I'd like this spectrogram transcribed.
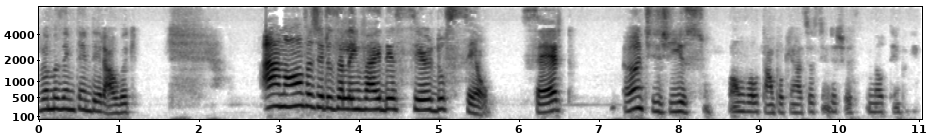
Vamos entender algo aqui. A nova Jerusalém vai descer do céu, certo? Antes disso, vamos voltar um pouquinho raciocínio, deixa eu ver meu tempo aqui.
